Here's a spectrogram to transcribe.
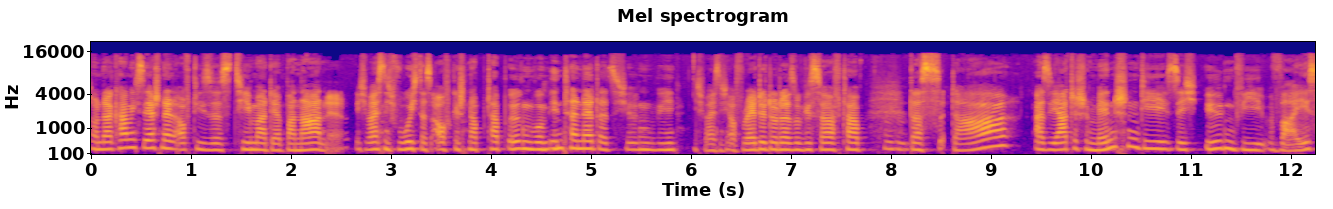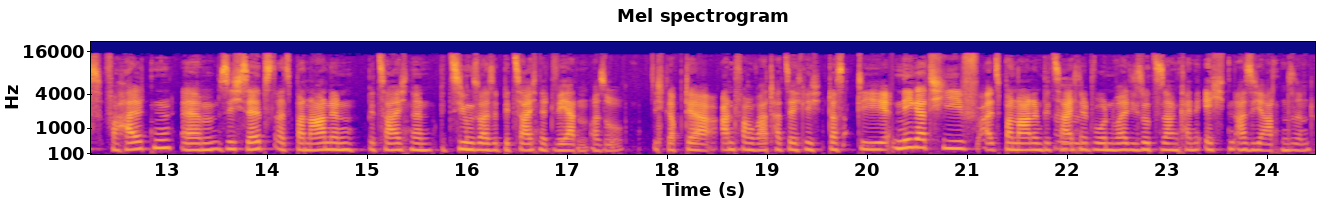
Und da kam ich sehr schnell auf dieses Thema der Banane. Ich weiß nicht, wo ich das aufgeschnappt habe, irgendwo im Internet, als ich irgendwie, ich weiß nicht, auf Reddit oder so gesurft habe, dass da asiatische Menschen, die sich irgendwie weiß verhalten, ähm, sich selbst als Bananen bezeichnen beziehungsweise bezeichnet werden. Also ich glaube, der Anfang war tatsächlich, dass die negativ als Bananen bezeichnet wurden, weil die sozusagen keine echten Asiaten sind.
